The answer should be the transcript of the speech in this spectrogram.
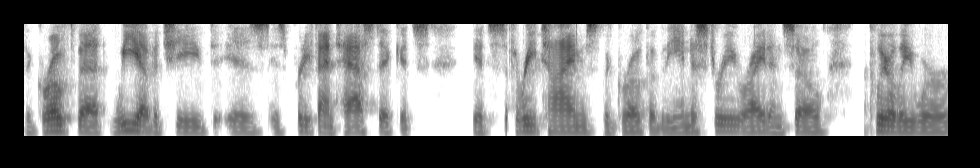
the growth that we have achieved is is pretty fantastic it's it's three times the growth of the industry right and so clearly we're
